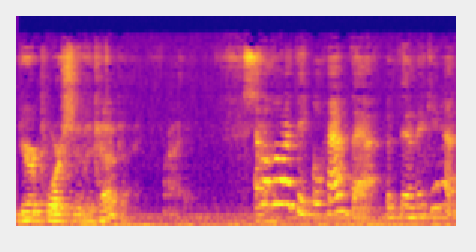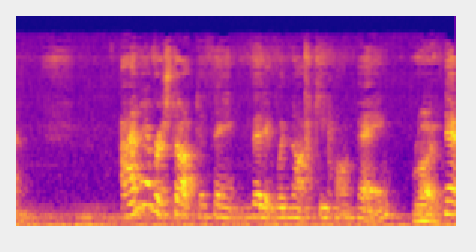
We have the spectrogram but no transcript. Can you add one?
your portion of the copay. Right. And a lot of people have that, but then again, I never stopped to think that it would not keep on paying. Right. Now,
